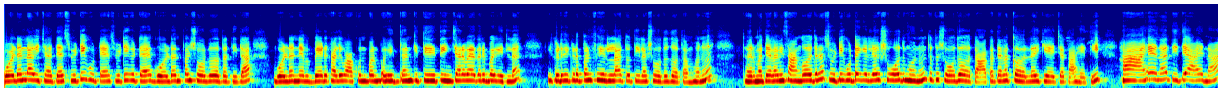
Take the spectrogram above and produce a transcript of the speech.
गोल्डनला विचारते स्वीटी कुठे आहे? स्वीटी कुठे आहे? गोल्डन पण शोधत होता तिला. गोल्डनने बेड खाली वाकून पण बघितलं आणि किती तीन चार वेळा तरी बघितलं. इकडे तिकडे पण फिरला तो तिला शोधत होता म्हणून. तर मग त्याला मी सांगत होते ना स्वीटी कुठे गेली शोध म्हणून. तर तो शोधत होता. आता त्याला कळलंय की याच्यात आहे ती. हां आहे ना तिथे आहे ना?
